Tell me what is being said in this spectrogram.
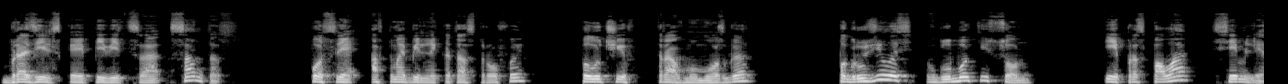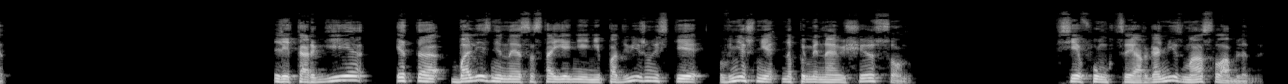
Бразильская певица Сантос после автомобильной катастрофы, получив травму мозга, погрузилась в глубокий сон и проспала 7 лет. Летаргия – это болезненное состояние неподвижности, внешне напоминающее сон. Все функции организма ослаблены.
